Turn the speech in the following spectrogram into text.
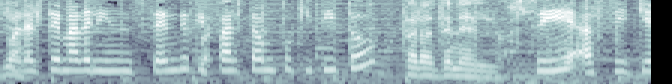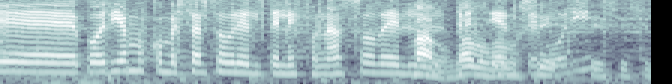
Ya. para el tema del incendio que falta un poquitito. Para tenerlos. Sí, así que podríamos conversar sobre el telefonazo del Vamos, vamos, vamos. presidente Sí, sí, sí.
